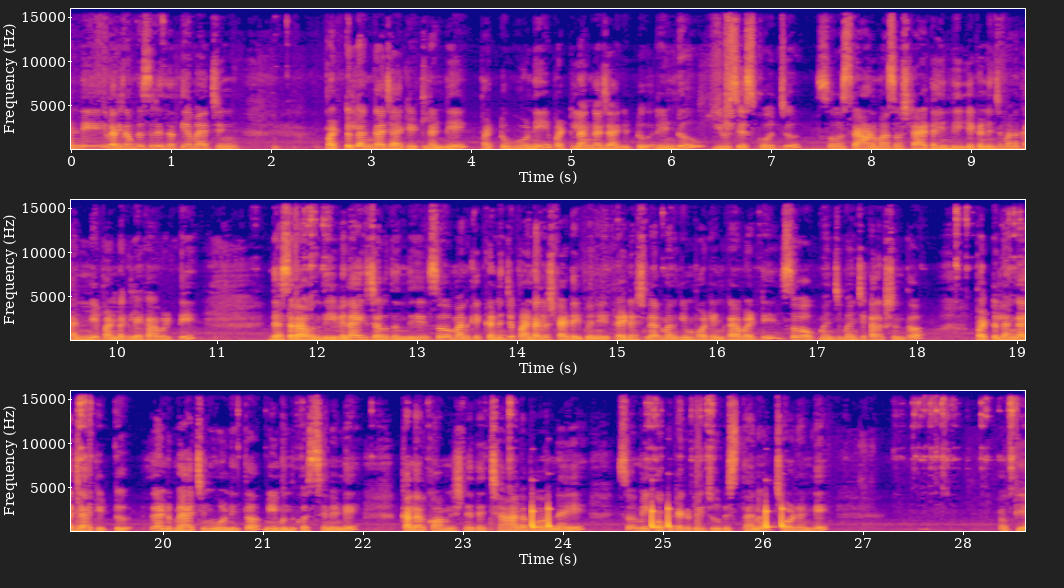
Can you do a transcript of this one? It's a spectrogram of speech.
అండి welcome to Shri Satya matching. పట్టు లంగా జాకెట్లు అండి. పట్టు ఓణి పట్టు లంగా జాకెట్ రెండు యూస్ చేసుకోవచ్చు. సో శ్రావణ మాసం స్టార్ట్ అయింది. ఇక్కడ నుంచి మనకు అన్ని పండగలే కాబట్టి దసరా ఉంది వినాయక చవితి ఉంది. సో మనకి ఇక్కడ నుంచి పండగలు స్టార్ట్ అయిపోయినాయి. ట్రెడిషనల్ మనకి ఇంపార్టెంట్ కాబట్టి సో మంచి మంచి కలెక్షన్తో పట్టు లంగా జాకెట్ అండ్ మ్యాచింగ్ ఓణితో మీ ముందుకు వస్తానండి కలర్ కాంబినేషన్ అయితే చాలా బాగున్నాయి. సో మీకు ఒకటి చూపిస్తాను. చూడండి. ఓకే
